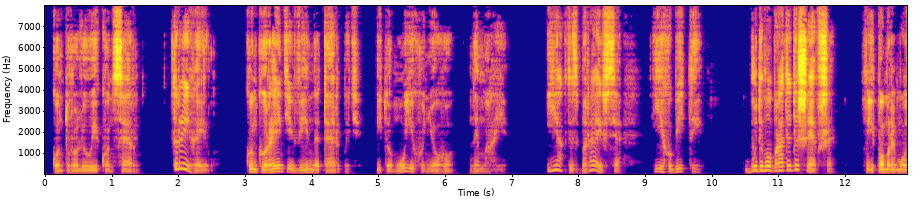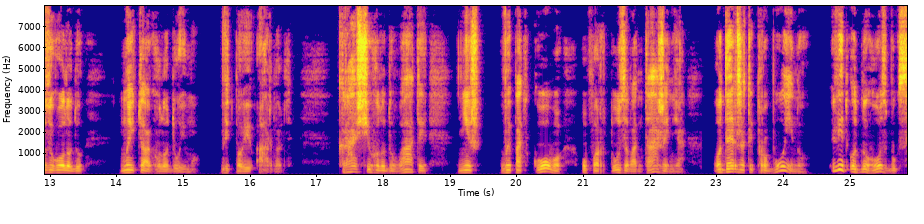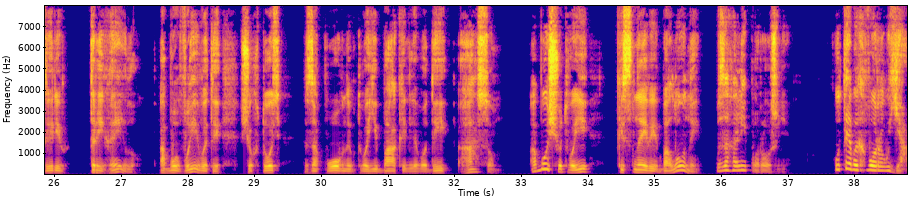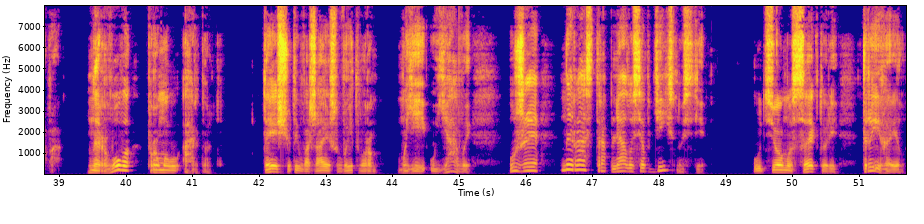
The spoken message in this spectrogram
контролює концерн Тригейл. Конкурентів він не терпить, і тому їх у нього немає. Як ти збираєшся їх обійти? Будемо брати дешевше і помремо з голоду. Ми й так голодуємо, відповів Арнольд. Краще голодувати, ніж випадково у порту завантаження одержати пробоїну від одного з буксирів Тригейлу або виявити, що хтось заповнив твої баки для води гасом, або що твої кисневі балони взагалі порожні. У тебе хвора уява, нервово промовив Арнольд. Те, що ти вважаєш витвором моєї уяви, уже не раз траплялося в дійсності. У цьому секторі Тригейл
